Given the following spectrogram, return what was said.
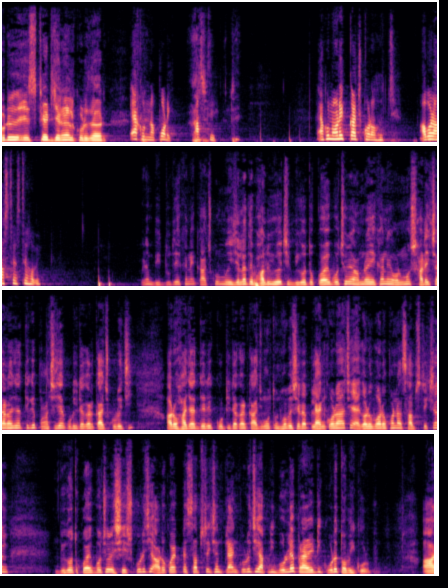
ওটা স্টেট জেনারেল করিডর। এখন না পরে আস্তে এখন অনেক কাজ করা হচ্ছে আবার আস্তে আস্তে হবে। ম্যাডাম বিদ্যুৎ এখানে কাজকর্ম এই জেলাতে ভালোই হয়েছে। বিগত কয়েক বছরে আমরা এখানে অলমোস্ট সাড়ে চার হাজার থেকে পাঁচ হাজার কোটি টাকার কাজ করেছি। আরও হাজার দেড়েক কোটি টাকার কাজ মতন হবে সেটা প্ল্যান করা আছে। এগারো বারোখানা সাবস্টেশন বিগত কয়েক বছরে শেষ করেছি। আরও কয়েকটা সাবস্টেশন প্ল্যান করেছি। আপনি বললে প্রায়োরিটি করে তবেই করব। আর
